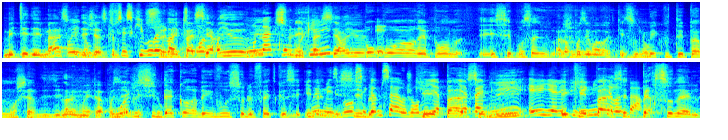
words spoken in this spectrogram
mettez des masques Oui, et des gestes. c'est ce qui vous ce n'est pas On- sérieux. on a ce n'est pas compris. sérieux. Pour pouvoir répondre, et c'est pour ça que Alors, je- posez-moi votre question. Vous ne m'écoutez pas, mon cher Didier. Non, mais vous m'avez pas posé Moi, la je question. suis d'accord avec vous sur le fait que c'est Oui, mais inadmissible. bon, c'est comme ça. Aujourd'hui, il n'y a, pas de lit et il y a et qu'il n'y l'épidémie pas qui assez de repart. personnel.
